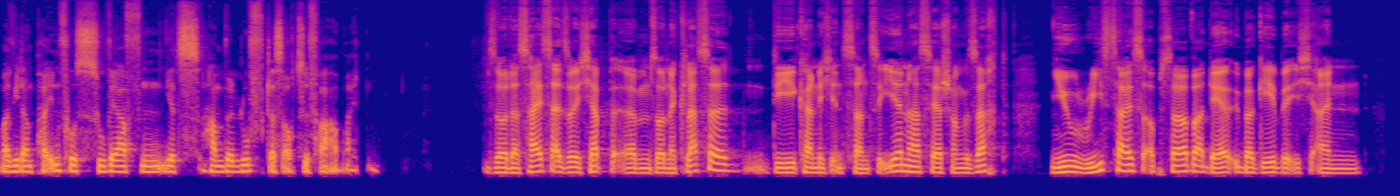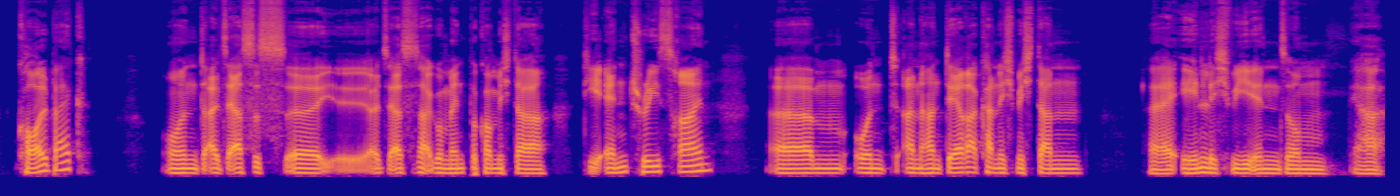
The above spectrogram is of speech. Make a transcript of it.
mal wieder ein paar Infos zuwerfen. Jetzt haben wir Luft, das auch zu verarbeiten. So, das heißt also, ich habe ähm, so eine Klasse, die kann ich instanzieren, hast du ja schon gesagt. New Resize Observer, der übergebe ich einen Callback und als erstes äh, als erstes Argument bekomme ich da die Entries rein ähm, und anhand derer kann ich mich dann äh, ähnlich wie in so einem ja,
